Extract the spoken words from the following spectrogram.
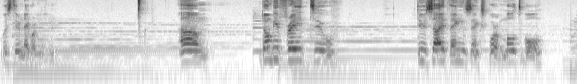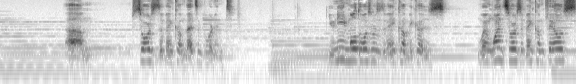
was through networking. Um, don't be afraid to do side things and explore multiple um, sources of income. That's important. You need multiple sources of income because when one source of income fails,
